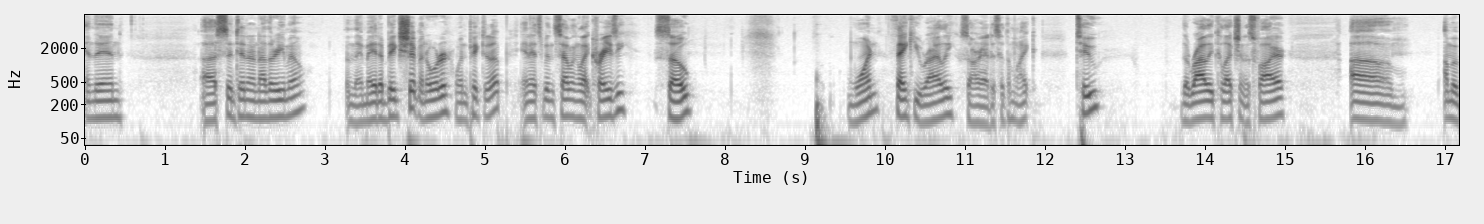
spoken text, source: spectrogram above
and then uh, sent in another email, and they made a big shipment order when picked it up, and it's been selling like crazy. So, one, thank you, Riley. Sorry, I just hit the mic. Two, the Riley collection is fire. Um, I'm a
